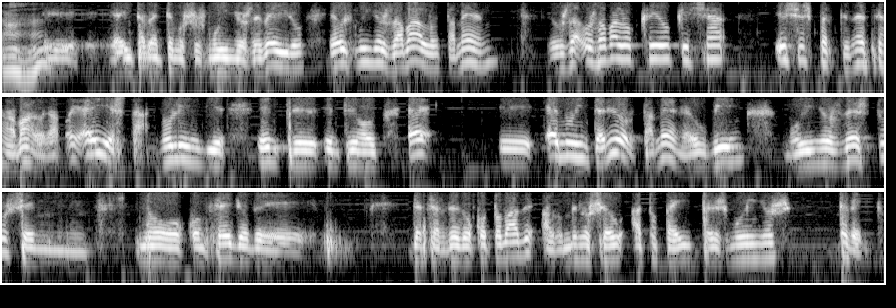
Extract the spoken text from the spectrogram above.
Ajá. Eh, e aí tamén temos os muiños de Beiro e os muiños da Valo tamén e os, da, os da Valo creo que xa eses pertenecen a Valga e aí está, no lindie entre, entre un outro e, e, e no interior tamén eu vin muiños destos en no Concello de, de Cerdedo Cotobade, onde no seu atopei tres muiños de vento.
